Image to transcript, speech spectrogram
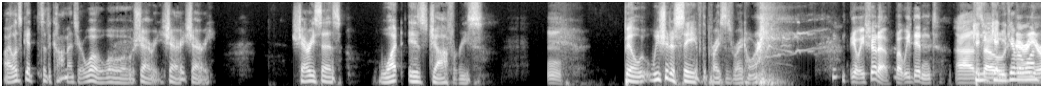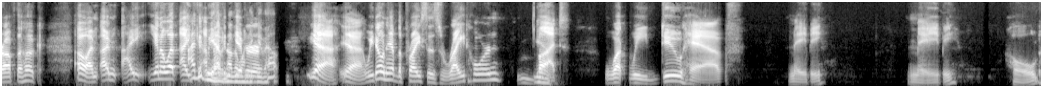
All right, let's get to the comments here. Whoa, whoa, whoa, Sherry, Sherry, Sherry. Sherry says, "What is Joffrey's?" Mm. Bill, we should have saved the prices right horn. Yeah, we should have, but we didn't. Uh, Can you- so can you give her Sherry, one? You're off the hook. Oh, I'm I'm I. You know what? I, I think I'm we have another one her, to give out. Yeah, yeah. We don't have the prices right, Horn, but what we do have, maybe, maybe, hold.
